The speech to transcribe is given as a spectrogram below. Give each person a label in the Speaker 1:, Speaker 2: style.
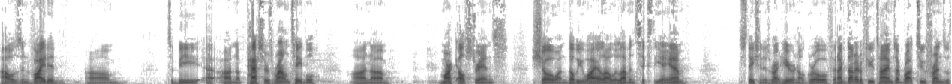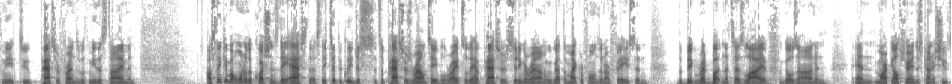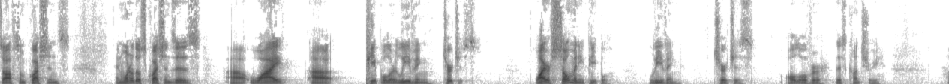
Speaker 1: I was invited um, to be uh, on a pastor's roundtable on um, Mark Elfstrand's show on WYLL 1160 AM. The station is right here in Elk Grove. And I've done it a few times. I brought two friends with me, two pastor friends with me this time. And I was thinking about one of the questions they asked us. They typically just, it's a pastor's roundtable, right? So they have pastors sitting around. We've got the microphones in our face and the big red button that says live goes on. And, and Mark Elfstrand just kind of shoots off some questions. And one of those questions is uh, why uh, people are leaving churches. Why are so many people leaving churches all over this country?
